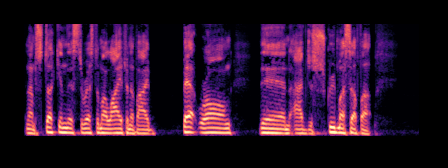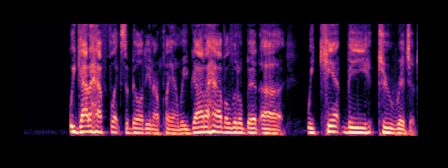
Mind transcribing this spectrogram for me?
and I'm stuck in this the rest of my life. And if I bet wrong, then I've just screwed myself up. We got to have flexibility in our plan. We've got to have a little bit. Uh, we can't be too rigid.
